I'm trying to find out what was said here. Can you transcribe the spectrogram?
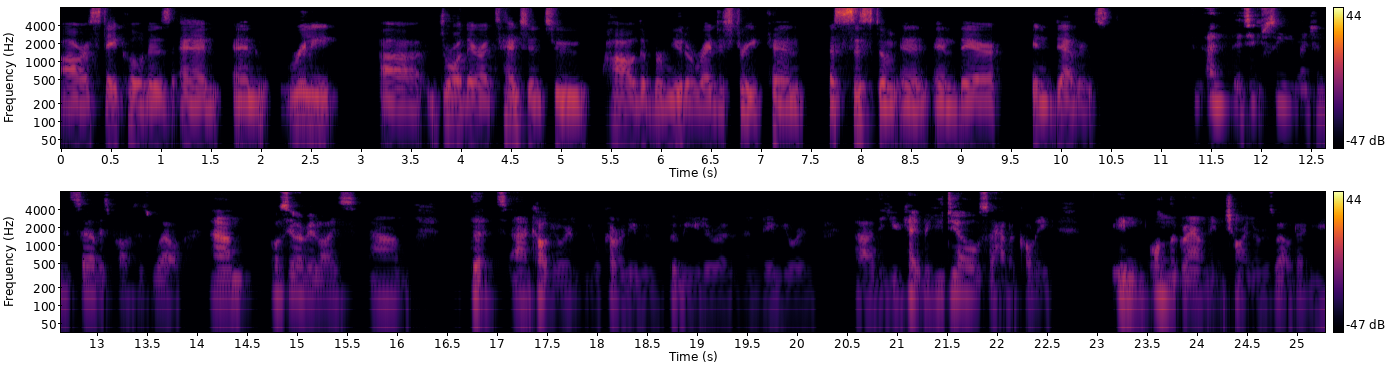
our stakeholders and and really uh, draw their attention to how the Bermuda Registry can assist them in, in their endeavors. And it's interesting you mentioned the service part as well. Um, obviously, I realise um, that uh, Carl, you're, in, you're currently in Bermuda and, and Liam, you're in uh, the UK, but you do also have a colleague in on the ground in China as well, don't you?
